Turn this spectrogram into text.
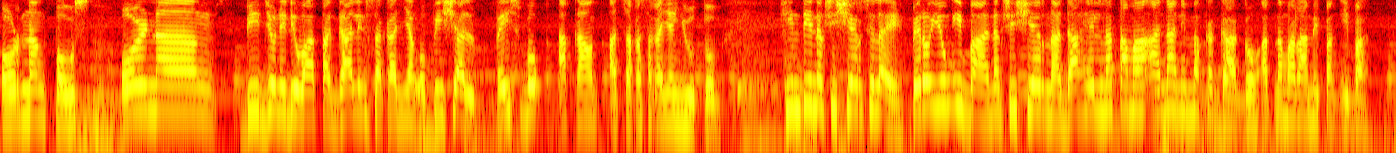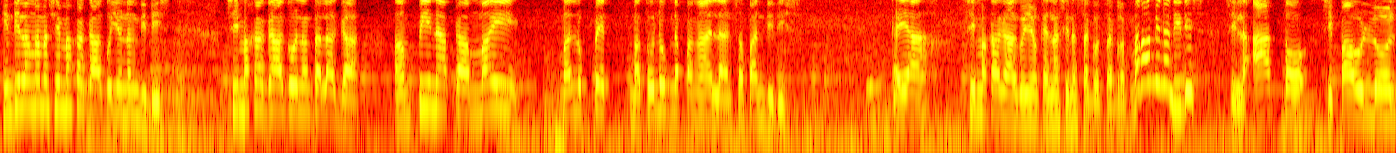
or ng post or ng video ni Diwata galing sa kanyang official Facebook account at saka sa kanyang YouTube hindi nagsishare sila eh. Pero yung iba nagsishare na dahil natamaan na ni Makagago at na marami pang iba. Hindi lang naman si Makagago yung nang didis. Si Makagago lang talaga ang pinaka may malupit, matunog na pangalan sa pandidis. Kaya si Makagago yung kanilang sinasagot-sagot. Marami nandidis. Sila Ato, si Paulol,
